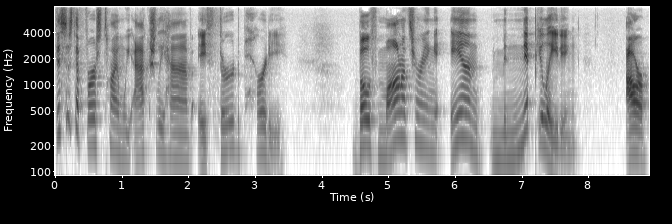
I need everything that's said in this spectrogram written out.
This is the first time we actually have a third party, both monitoring and manipulating our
